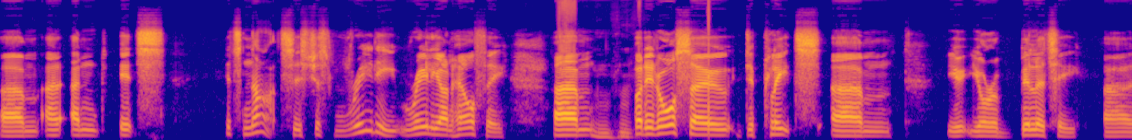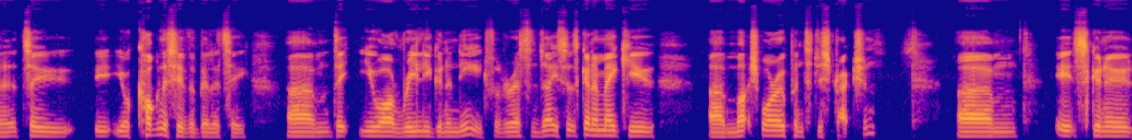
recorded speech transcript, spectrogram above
um, and, and, it's it's nuts. It's just really really unhealthy, um, mm-hmm. but it also depletes um, you, your ability uh, to your cognitive ability um, that you are really going to need for the rest of the day. So it's going to make you uh, much more open to distraction. Um, it's going to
